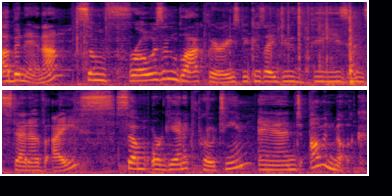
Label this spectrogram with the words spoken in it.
A banana, some frozen blackberries because I do these instead of ice, some organic protein, and almond milk.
